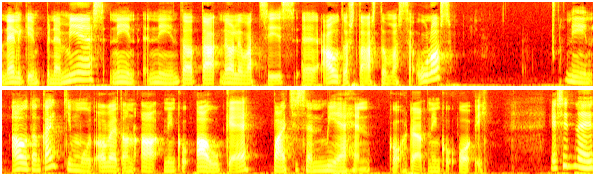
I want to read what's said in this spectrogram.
nelikymppinen mies, niin, niin tota, ne olivat siis äh, autosta astumassa ulos. Niin auton kaikki muut ovet on a, niin aukee, paitsi sen miehen kohdan niin ovi. Ja sitten ne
